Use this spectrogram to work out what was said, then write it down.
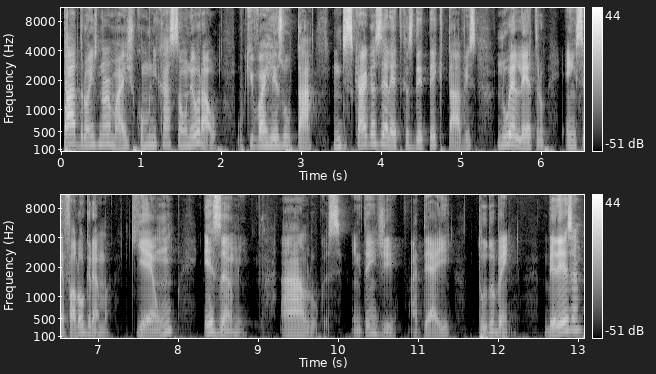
padrões normais de comunicação neural, o que vai resultar em descargas elétricas detectáveis no eletroencefalograma, que é um exame. Ah, Lucas, entendi. Até aí, tudo bem. Beleza?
